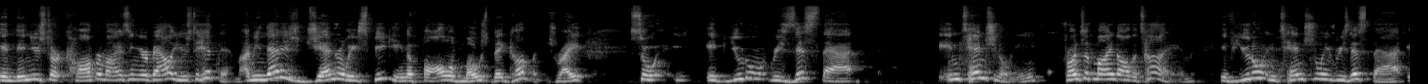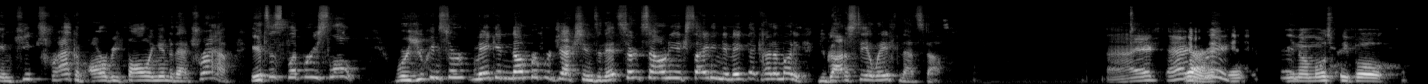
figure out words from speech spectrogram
and then you start compromising your values to hit them. I mean, that is generally speaking the fall of most big companies, right? So if you don't resist that, intentionally, front of mind all the time, if you don't intentionally resist that and keep track of are we falling into that trap, it's a slippery slope where you can start making number projections and it starts sounding exciting to make that kind of money. You got to stay away from that stuff. I, I yeah, agree. And, you know, most people,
